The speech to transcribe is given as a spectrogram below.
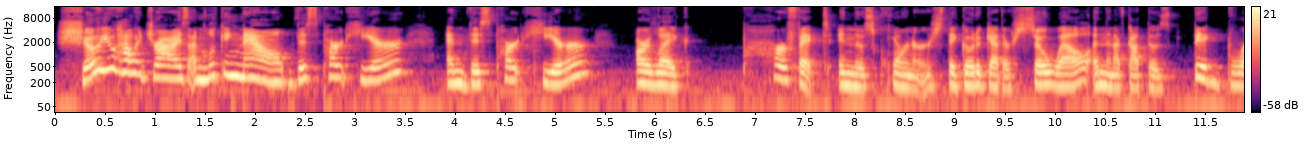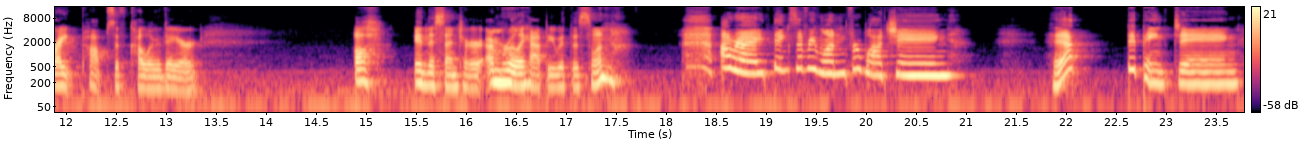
show you how it dries. I'm looking now, this part here and this part here are like perfect in those corners. They go together so well. And then I've got those big bright pops of color there. Oh, in the center. I'm really happy with this one. All right. Thanks everyone for watching. Happy painting.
